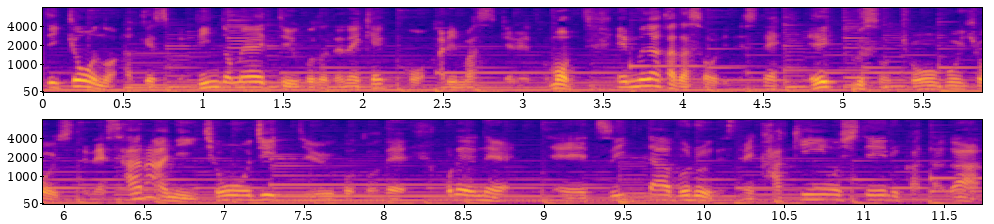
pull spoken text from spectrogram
で、今日の明けスペピン止めということでね、結構ありますけれども、え、宗方総理ですね、X の長文表示でね、さらに長字っていうことで、これね、えー、Twitter ブルーですね、課金をしている方が、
